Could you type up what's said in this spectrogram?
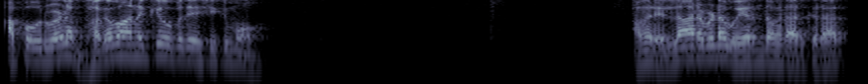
அப்போ ஒருவேளை பகவானுக்கே உபதேசிக்குமோ? அவர் எல்லாரை விட உயர்ந்தவராக இருக்கிறார்.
